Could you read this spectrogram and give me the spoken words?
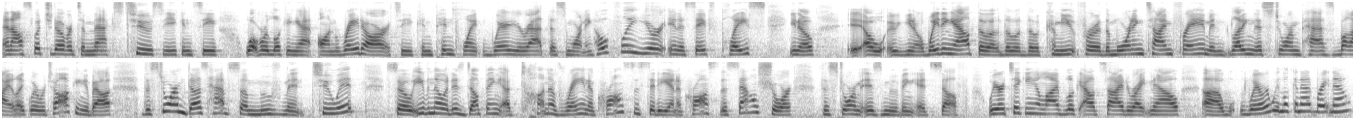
and I'll switch it over to Max 2 so you can see what we're looking at on radar so you can pinpoint where you're at this morning. Hopefully you're in a safe place, you know, eh, oh, you know, waiting out the, the, the commute for the morning time frame and letting this storm pass by. Like we were talking about, the storm does have some movement to it. So even though it is dumping a ton of rain across the city and across the South Shore, the storm is moving itself. We are taking a live look outside right now. Uh, where are we looking at right now?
